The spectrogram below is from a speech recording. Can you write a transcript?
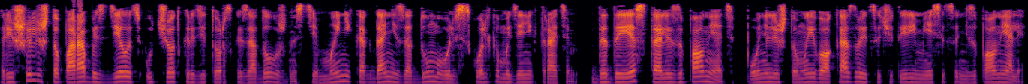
Решили, что пора бы сделать учет кредиторской задолженности. Мы никогда не задумывались, сколько мы денег тратим. ДДС стали заполнять. Поняли, что мы его, оказывается, 4 месяца не заполняли.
